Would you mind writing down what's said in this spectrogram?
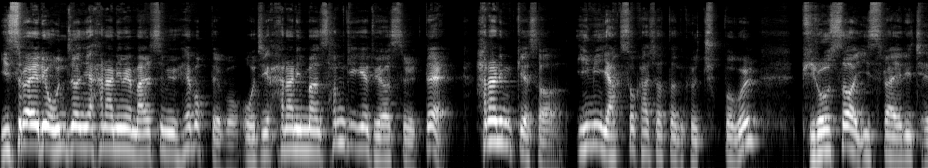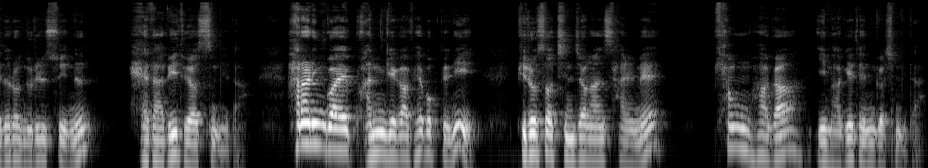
이스라엘이 온전히 하나님의 말씀이 회복되고 오직 하나님만 섬기게 되었을 때 하나님께서 이미 약속하셨던 그 축복을 비로소 이스라엘이 제대로 누릴 수 있는 해답이 되었습니다. 하나님과의 관계가 회복되니 비로소 진정한 삶의 평화가 임하게 된 것입니다.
